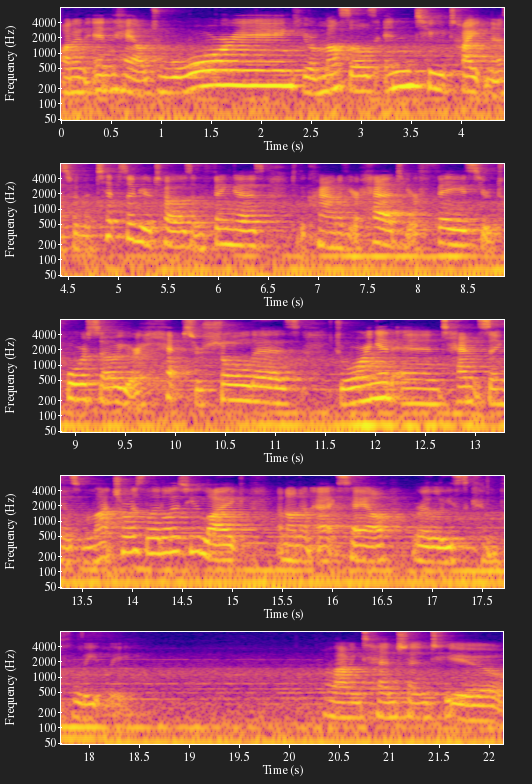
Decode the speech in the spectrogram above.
on an inhale, drawing your muscles into tightness from the tips of your toes and fingers to the crown of your head, to your face, your torso, your hips, your shoulders, drawing it in, tensing as much or as little as you like, and on an exhale, release completely. Allowing tension to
